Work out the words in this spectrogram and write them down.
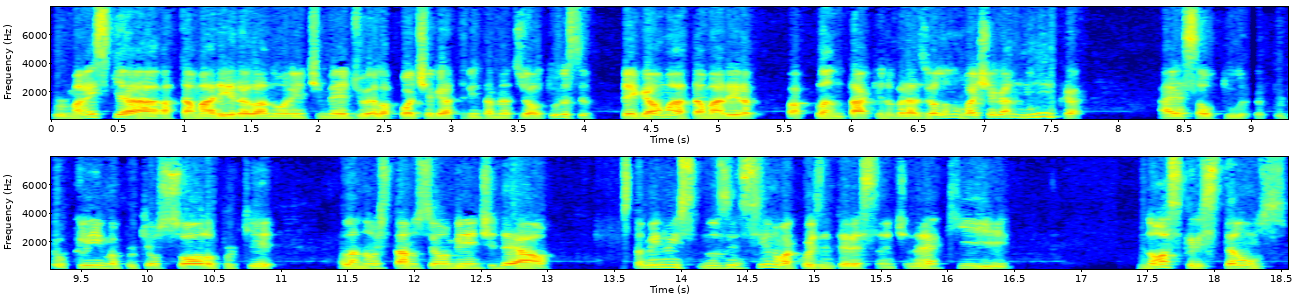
Por mais que a, a tamareira lá no Oriente Médio ela pode chegar a 30 metros de altura, se pegar uma tamareira para plantar aqui no Brasil, ela não vai chegar nunca a essa altura, porque o clima, porque o solo, porque ela não está no seu ambiente ideal isso também nos ensina uma coisa interessante, né? Que nós cristãos,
